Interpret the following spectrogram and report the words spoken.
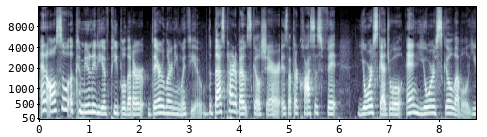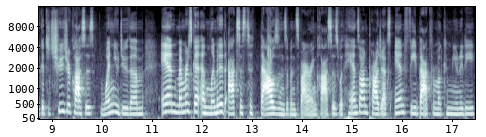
and also a community of people that are there learning with you. The best part about Skillshare is that their classes fit your schedule and your skill level. You get to choose your classes when you do them, and members get unlimited access to thousands of inspiring classes with hands on projects and feedback from a community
